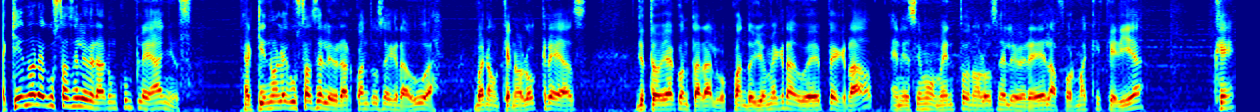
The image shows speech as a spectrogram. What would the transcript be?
¿A quién no le gusta celebrar un cumpleaños? ¿A quién no le gusta celebrar cuando se gradúa? Bueno, aunque no lo creas, yo te voy a contar algo. Cuando yo me gradué de pregrado, en ese momento no lo celebré de la forma que quería, que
